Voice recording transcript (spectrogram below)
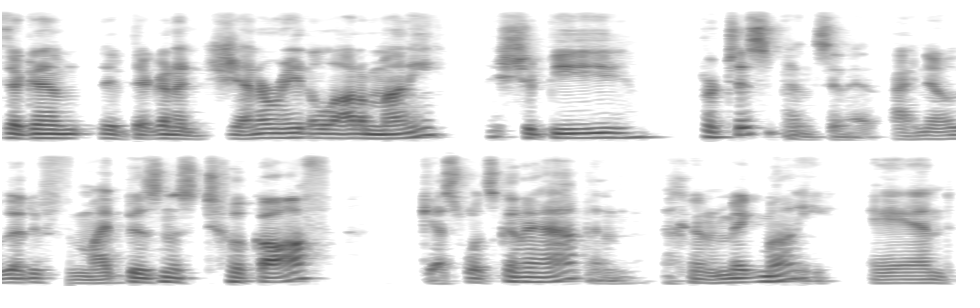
they're going to if they're going to generate a lot of money, they should be participants in it. I know that if my business took off, guess what's going to happen? I'm going to make money. And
